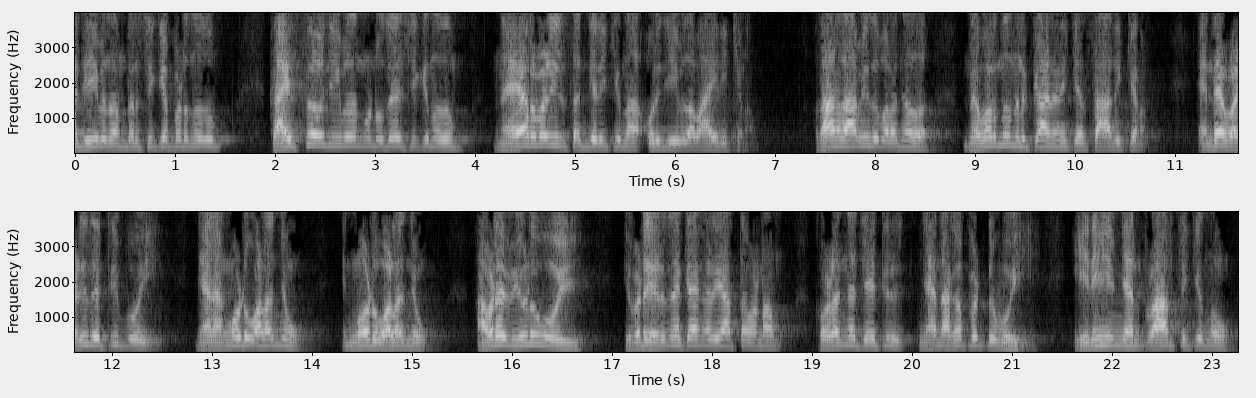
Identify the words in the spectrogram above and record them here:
ജീവിതം ദർശിക്കപ്പെടുന്നതും ക്രൈസ്തവ ജീവിതം കൊണ്ട് ഉദ്ദേശിക്കുന്നതും നേർവഴിയിൽ സഞ്ചരിക്കുന്ന ഒരു ജീവിതമായിരിക്കണം. അതാണ് ദാവീദ് പറഞ്ഞത് നിവർന്നു നിൽക്കാൻ എനിക്ക് സാധിക്കണം. എന്റെ വഴി തെറ്റിപ്പോയി. ഞാൻ അങ്ങോട്ട് വളഞ്ഞു ഇങ്ങോട്ട് വളഞ്ഞു. അവിടെ വീണുപോയി. ഇവിടെ എഴുന്നേക്കാൻ കഴിയാത്തവണ്ണം കുഴഞ്ഞ ചേറ്റിൽ ഞാൻ അകപ്പെട്ടുപോയി. ഇനിയും ഞാൻ പ്രാർത്ഥിക്കുന്നു.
